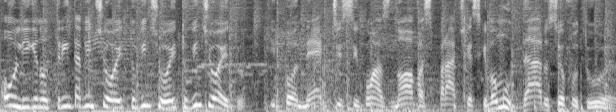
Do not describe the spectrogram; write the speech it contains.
ou ligue no 3028 2828 e conecte-se com as novas práticas que vão mudar o seu futuro.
